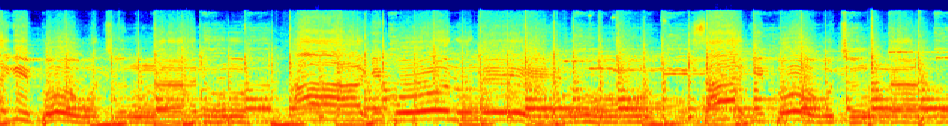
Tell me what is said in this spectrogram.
సాగిపోచున్నాను ఆగిపోను నేను సాగిపోవచ్చున్నాను.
